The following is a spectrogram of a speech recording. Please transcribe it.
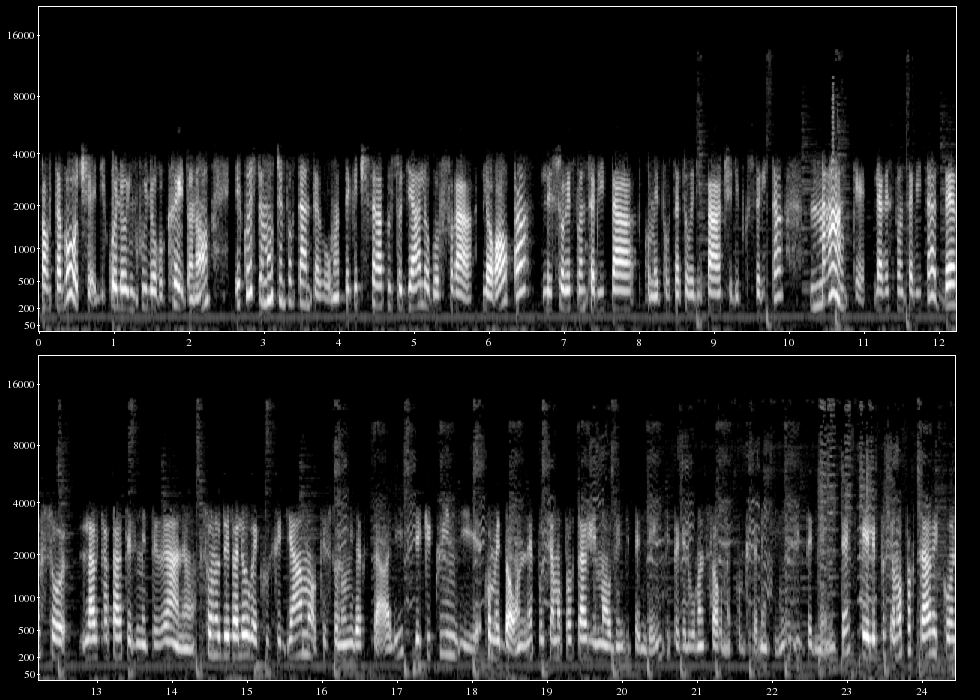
portavoce di quello in cui loro credono e questo è molto importante a Roma perché ci sarà questo dialogo fra l'Europa, le sue responsabilità come portatore di pace e di prosperità, ma anche la responsabilità verso l'altra parte del Mediterraneo. Sono dei valori a cui crediamo che sono universali e che quindi come donne possiamo portarli in modo indipendente perché l'Urban Forum è completamente indipendente e le possiamo portare con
